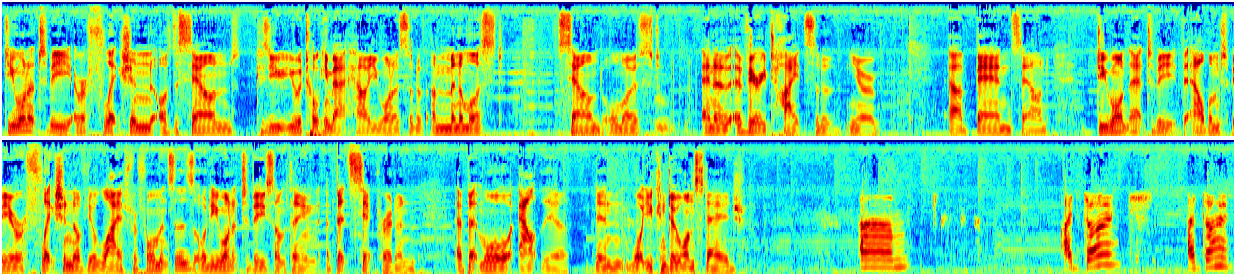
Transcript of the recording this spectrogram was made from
Do you want it to be a reflection of the sound? Because you, you were talking about how you want a sort of a minimalist sound almost, Mm. and a, a very tight sort of you know uh, band sound. Do you want that to be the album to be a reflection of your live performances, or do you want it to be something a bit separate and a bit more out there than what you can do on stage? Um, I don't. I don't.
